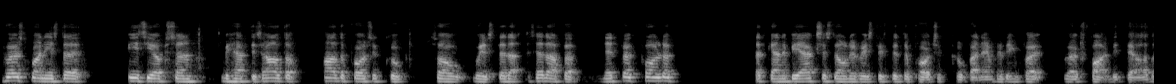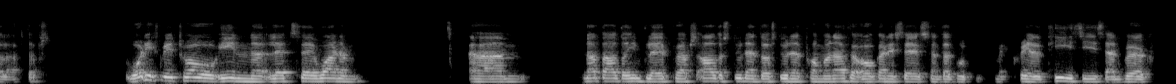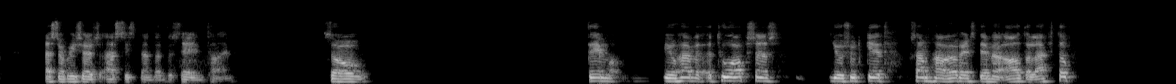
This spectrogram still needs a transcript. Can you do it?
first one is the easy option. We have this Aalto Aalto project group. So we set up, a network folder that can be accessed only restricted to the project group and everything works fine with the other laptops. What if we throw in, uh, let's say, one um, not Aalto employee, perhaps Aalto student or student from another organization that would create a thesis and work as a research assistant at the same time. So then you have uh, two options. You should get somehow arrange them an Aalto laptop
